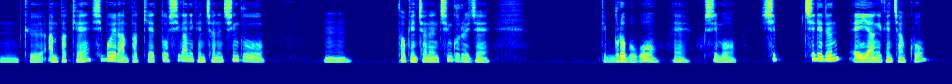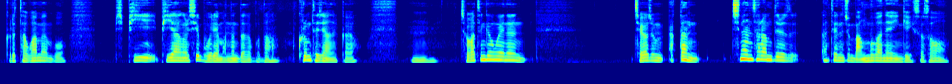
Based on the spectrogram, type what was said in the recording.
음, 그 안팎에, 15일 안팎에 또 시간이 괜찮은 친구, 음, 더 괜찮은 친구를 이제, 이렇게 물어보고, 예, 혹시 뭐, 17일은 A양이 괜찮고, 그렇다고 하면 뭐 B B양을 15일에 만난다거나 그럼 되지 않을까요? 음, 저 같은 경우에는 제가 좀 약간 친한 사람들한테는 좀 막무가내인 게 있어서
